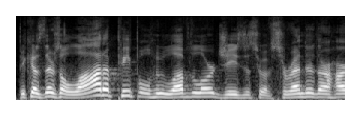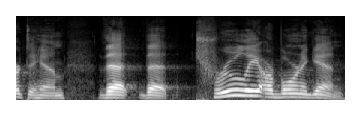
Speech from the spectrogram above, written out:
Because there's a lot of people who love the Lord Jesus, who have surrendered their heart to Him, that, that truly are born again,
